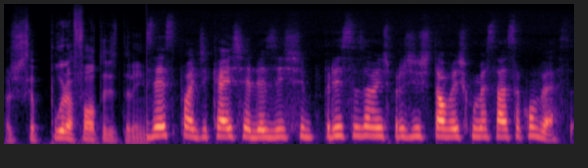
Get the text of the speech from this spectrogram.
Acho que isso é pura falta de treino. Mas esse podcast, ele existe precisamente pra gente talvez começar essa conversa.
